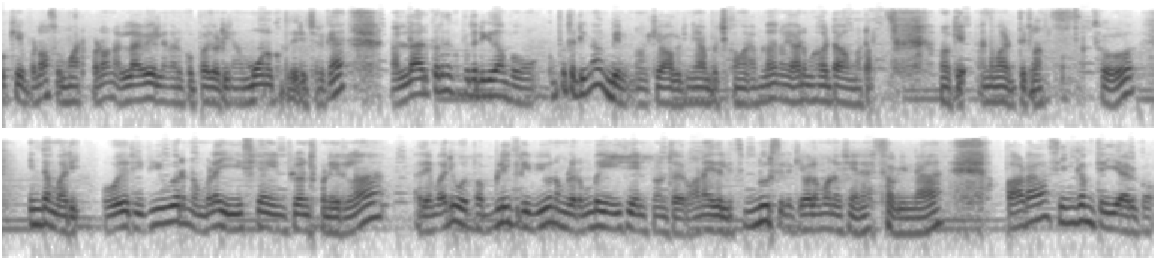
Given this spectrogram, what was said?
ஓகே படம் சுமார் படம். நல்லாவே இல்லைங்கிற குப்பை தொட்டி நான் மூணு குப்பை தொட்டி வச்சிருக்கேன். நல்லா இருக்கிறது குப்பை தொட்டிக்கு தான் போவோம். குப்பை தொட்டினா பின் ஓகேவா அப்படி ஞாபகம் வச்சுக்கோங்க. அப்படின்னா நம்ம யாரும் ஹர்ட் ஆக மாட்டோம். ஓகே அந்த மாதிரி எடுத்துக்கலாம். ஸோ இந்த மாதிரி ஒரு ரிவ்யூவர் நம்மளை ஈஸியாக இன்ஃப்ளூயன்ஸ் பண்ணிடலாம். அதே மாதிரி ஒரு பப்ளிக் ரிவ்யூ நம்மளை ரொம்ப ஈஸியாக இன்ஃப்ளூயன்ஸ் ஆகிடும் ஆனால் இதில் இன்னொரு சில கேவலமான விஷயம் என்ன அப்படின்னா படம் சிங்கம் த்ரீயா இருக்கும்.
